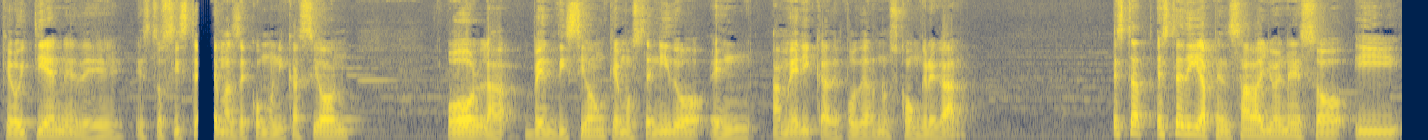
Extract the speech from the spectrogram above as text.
que hoy tiene de estos sistemas de comunicación o la bendición que hemos tenido en América de podernos congregar? Este día pensaba yo en eso y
